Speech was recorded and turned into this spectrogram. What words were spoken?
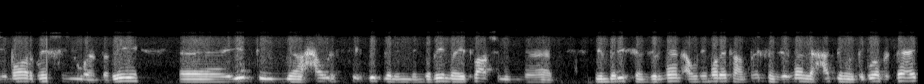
نيمار ميسي ومبابي. آه يمكن حاولت كتير جدا إن مبابي ما يطلعش من آه من باريس سان جيرمان أو نيمار يطلع من باريس سان جيرمان لحد ما البطوله تتباعد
